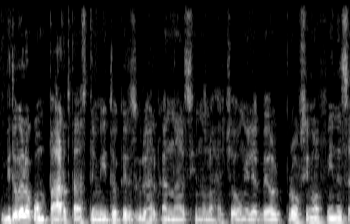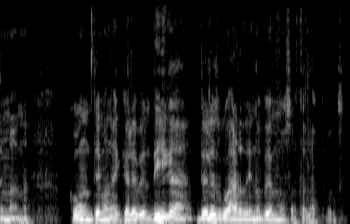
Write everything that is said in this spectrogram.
Te invito a que lo compartas, te invito a que te suscribas al canal si no lo has hecho aún y les veo el próximo fin de semana con un tema de que les bendiga, Dios les guarde y nos vemos hasta la próxima.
